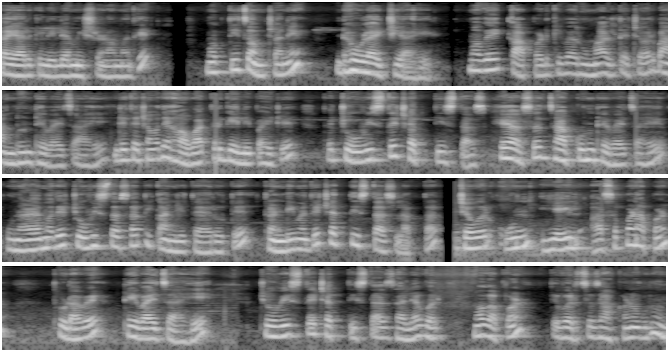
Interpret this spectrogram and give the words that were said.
तयार केलेल्या मिश्रणामध्ये. मग ती चमच्याने ढवळायची आहे. मग एक कापड किंवा रुमाल त्याच्यावर बांधून ठेवायचा आहे. म्हणजे त्याच्यामध्ये हवा तर गेली पाहिजे तर चोवीस ते छत्तीस तास हे असंच झाकून ठेवायचं आहे. उन्हाळ्यामध्ये चोवीस तासात ती कांजी तयार होते थंडीमध्ये छत्तीस तास लागतात. त्याच्यावर ऊन येईल असं पण आपण थोडा वेळ ठेवायचं आहे. चोवीस ते छत्तीस तास झाल्यावर मग आपण ते वरचं झाकण उघडून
